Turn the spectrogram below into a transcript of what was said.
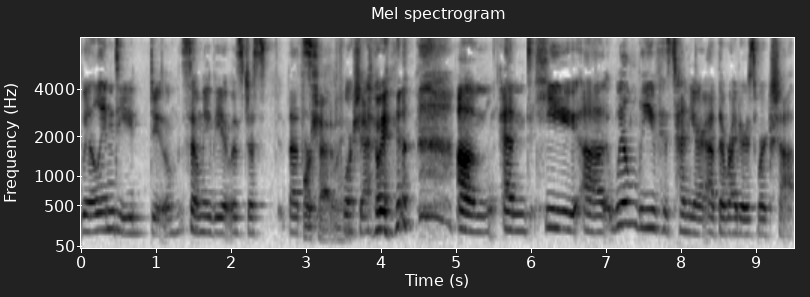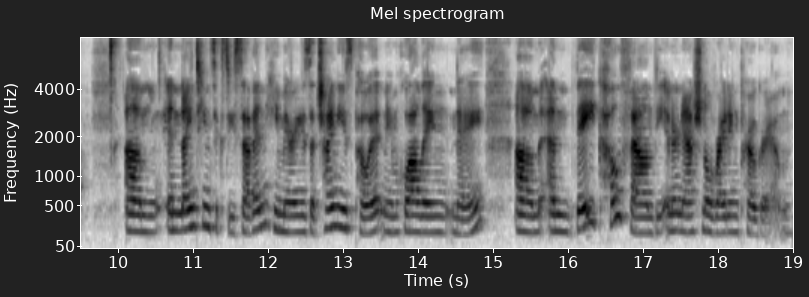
Will indeed do. So maybe it was just that's Foreshadowing. Foreshadowing. um, and he uh, will leave his tenure at the Writers' Workshop. Um, in 1967, he marries a Chinese poet named Hualing Nieh, um, and they co found the International Writing Program.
